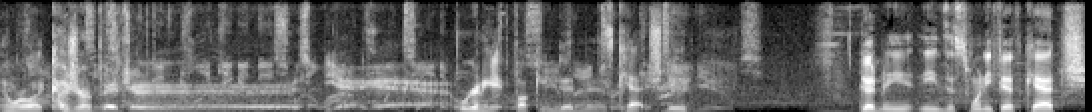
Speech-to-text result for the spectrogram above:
and we're like, cause you're bitches. Yeah, yeah. We're gonna get fucking Goodman his catch, dude. Goodman needs his 25th catch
